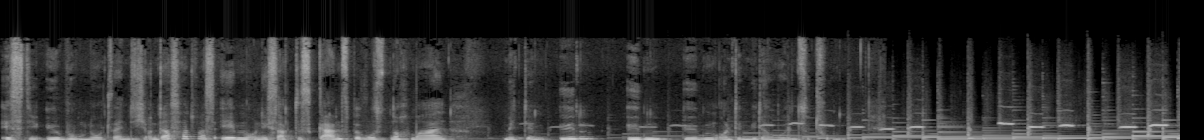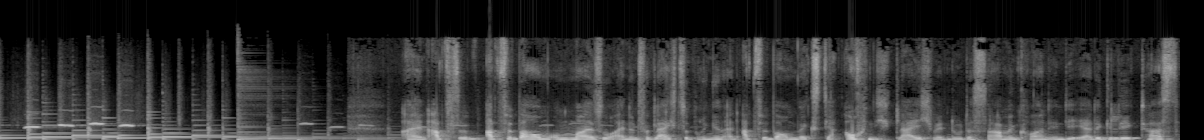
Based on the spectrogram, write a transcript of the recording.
ist die Übung notwendig. Und das hat was eben, und ich sage das ganz bewusst nochmal, mit dem Üben, Üben, Üben und dem Wiederholen zu tun. Ein Apfel, Apfelbaum, um mal so einen Vergleich zu bringen, ein Apfelbaum wächst ja auch nicht gleich, wenn du das Samenkorn in die Erde gelegt hast.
